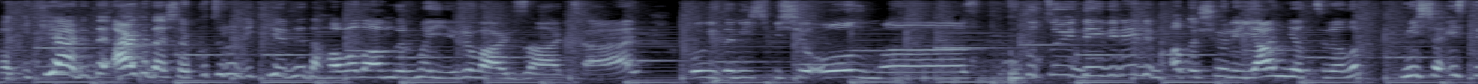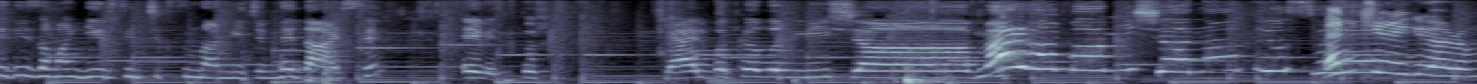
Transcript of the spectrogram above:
Bak iki yerde de arkadaşlar kutunun iki yerinde de havalandırma yeri var zaten. O yüzden hiçbir şey olmaz. Kutuyu devirelim. Ada şöyle yan yatıralım. Mişa istediği zaman girsin çıksın anneciğim. Ne dersin? Evet dur. Gel bakalım Mişa. Merhaba Mişa. Ne yapıyorsun? Ben içine giriyorum.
